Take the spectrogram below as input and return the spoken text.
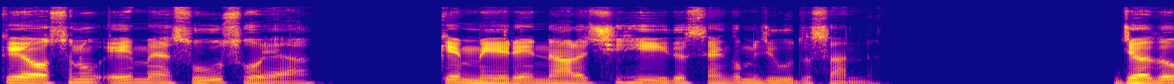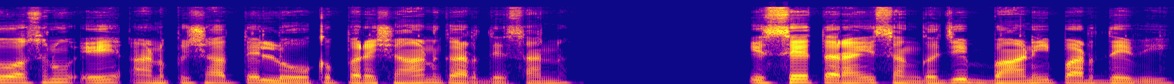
ਕਿ ਉਸ ਨੂੰ ਇਹ ਮਹਿਸੂਸ ਹੋਇਆ ਕਿ ਮੇਰੇ ਨਾਲ ਸ਼ਹੀਦ ਸਿੰਘ ਮੌਜੂਦ ਸਨ। ਜਦੋਂ ਉਸ ਨੂੰ ਇਹ ਅਣਪਛਾਤੇ ਲੋਕ ਪਰੇਸ਼ਾਨ ਕਰਦੇ ਸਨ, ਇਸੇ ਤਰ੍ਹਾਂ ਹੀ ਸੰਗਤ ਜੀ, ਬਾਣੀ ਪੜ੍ਹਦੇ ਵੀ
